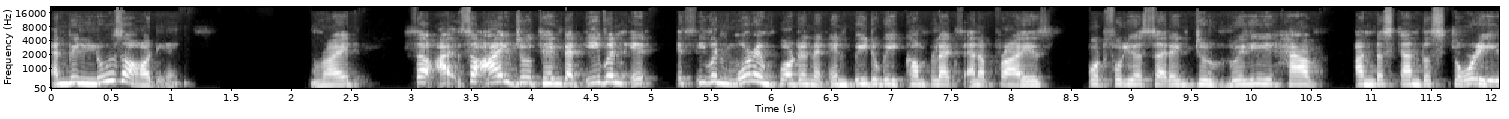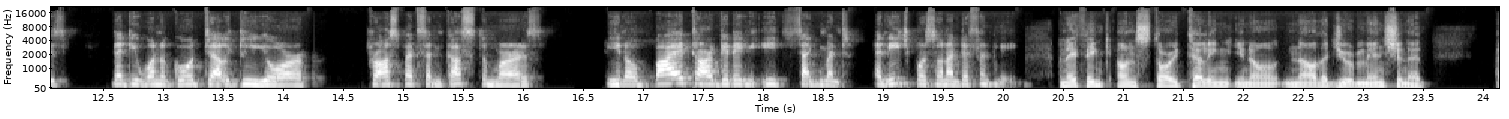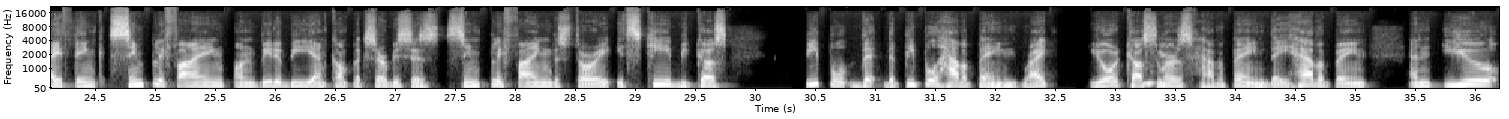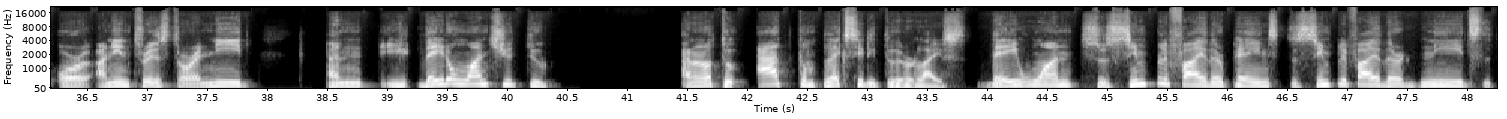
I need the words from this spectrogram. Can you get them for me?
and we lose our audience right? So i so i do think that even it, it's even more important in b2b complex enterprise portfolio setting to really have understand the stories that you want to go tell to your prospects and customers you know by targeting each segment and each persona differently. And i think on storytelling you know now that you mention it I think simplifying on B2B and complex services, simplifying the story, it's key because people, the, the people have a pain, right? Your mm-hmm. customers mm-hmm. have a pain. They have a pain, and you or an interest or a need, and you, they don't want you to, I don't know, to add complexity to their lives. They want to simplify their pains, to simplify their needs.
